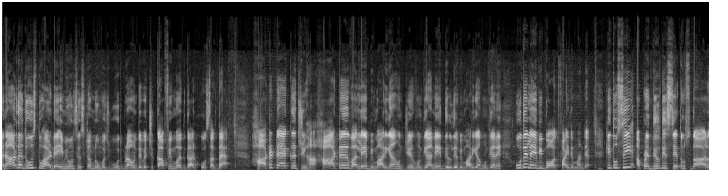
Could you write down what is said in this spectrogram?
ਅਨਾਰ ਦਾ ਜੂਸ ਤੁਹਾਡੇ ਇਮਿਊਨ ਸਿਸਟਮ ਨੂੰ ਮਜ਼ਬੂਤ ਬਣਾਉਣ ਦੇ ਵਿੱਚ ਕਾਫੀ ਮਦਦਗਾਰ ਹੋ ਸਕਦਾ ਹੈ। ਹਾਰਟ ਅਟੈਕ, ਜੀ ਹਾਂ, ਹਾਰਟ ਵਾਲੇ ਬਿਮਾਰੀਆਂ ਹੁੰਦੀਆਂ ਹੁੰਦੀਆਂ ਨੇ, ਦਿਲ ਦੀਆਂ ਬਿਮਾਰੀਆਂ ਹੁੰਦੀਆਂ ਨੇ, ਉਹਦੇ ਲਈ ਵੀ ਬਹੁਤ ਫਾਇਦੇਮੰਦ ਹੈ। ਕਿ ਤੁਸੀਂ ਆਪਣੇ ਦਿਲ ਦੀ ਸਿਹਤ ਨੂੰ ਸੁਧਾਰ,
